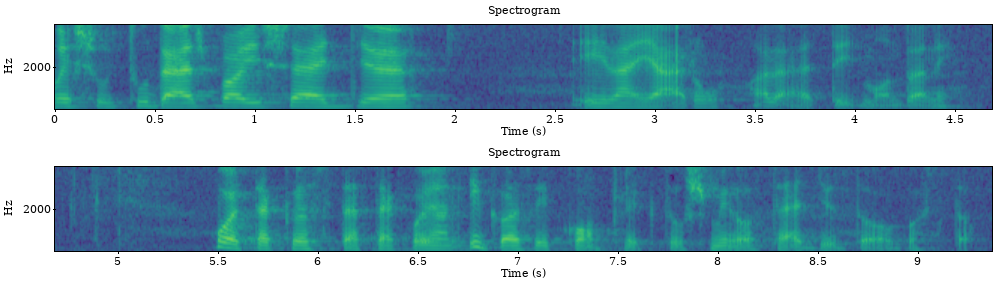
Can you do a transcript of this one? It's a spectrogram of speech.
és úgy tudásba is egy élenjáró, ha lehet így mondani. Volt-e köztetek olyan igazi konfliktus, mióta együtt dolgoztok?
